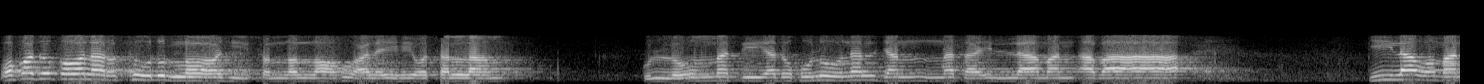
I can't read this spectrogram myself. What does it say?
وقد قال رسول الله صلى الله عليه وسلم كل أمتي يدخلون الجنة إلا من أبى. قيل ومن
